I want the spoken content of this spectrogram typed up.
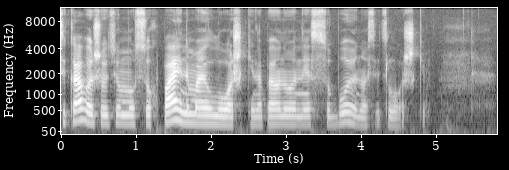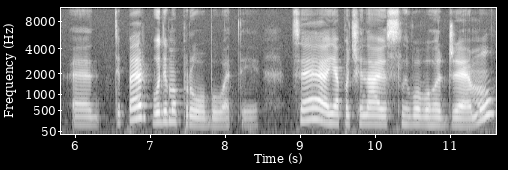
Цікаво, що в цьому сухпаї немає ложки. Напевно, вони з собою носять ложки. Е, Тепер будемо пробувати. Це я починаю з сливового джему.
